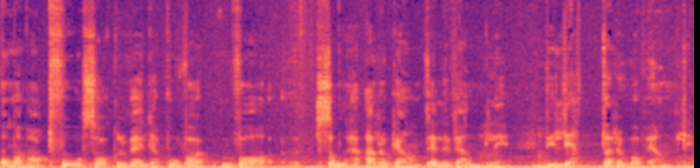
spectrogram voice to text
om man har två saker att välja på vad, vad, som den här arrogant eller vänlig. Mm. Det är lättare att vara vänlig.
